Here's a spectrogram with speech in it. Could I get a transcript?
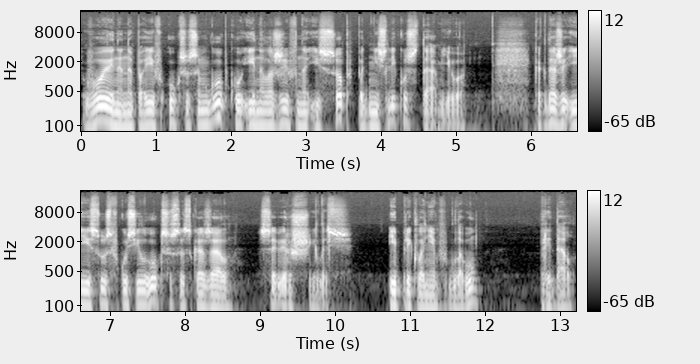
Воины, напоив уксусом губку и наложив на исоп, поднесли к устам его. Когда же Иисус вкусил уксуса, сказал «совершилось» и, преклонив главу, предал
